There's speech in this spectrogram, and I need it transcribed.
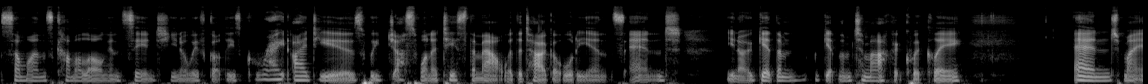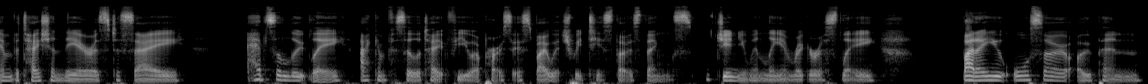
someone's come along and said, you know, we've got these great ideas. We just want to test them out with the target audience and, you know, get them get them to market quickly. And my invitation there is to say, absolutely, I can facilitate for you a process by which we test those things genuinely and rigorously. But are you also open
